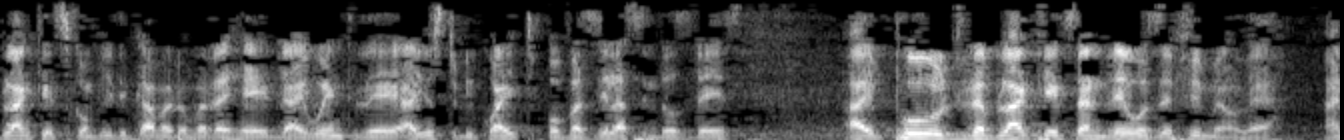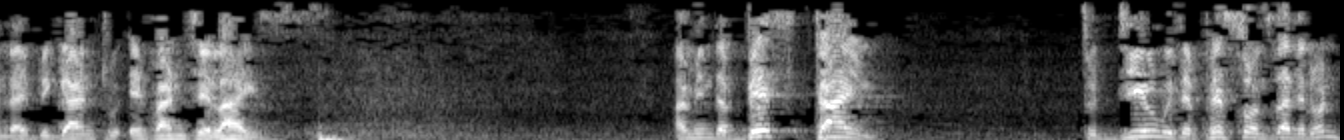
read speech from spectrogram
blankets completely covered over the head. I went there. I used to be quite overzealous in those days. I pulled the blankets and there was a female there. And I began to evangelize. I mean, the best time to deal with a person so that they don't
